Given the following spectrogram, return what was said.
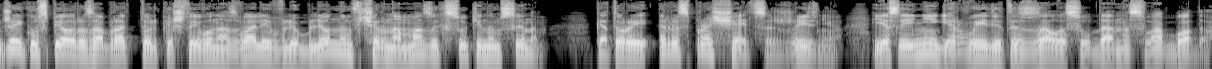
Джейк успел разобрать только, что его назвали влюбленным в черномазых сукиным сыном, который распрощается с жизнью, если Нигер выйдет из зала суда на свободу.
